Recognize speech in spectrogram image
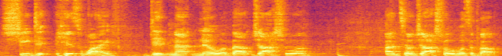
she did, his wife did not know about Joshua until Joshua was about.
